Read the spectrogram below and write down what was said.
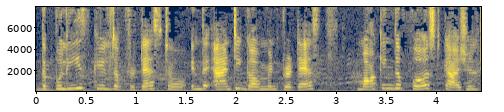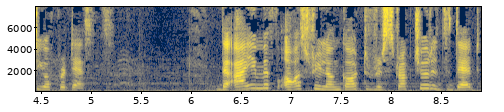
the police killed a protester in the anti government protests, marking the first casualty of protests. The IMF asked Sri Lanka to restructure its debt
